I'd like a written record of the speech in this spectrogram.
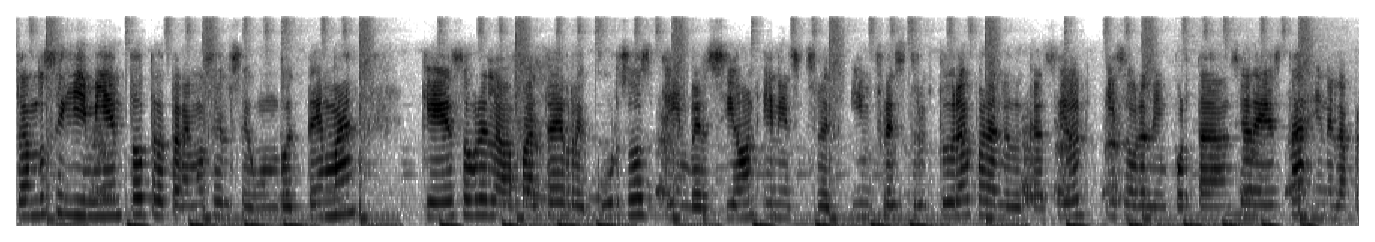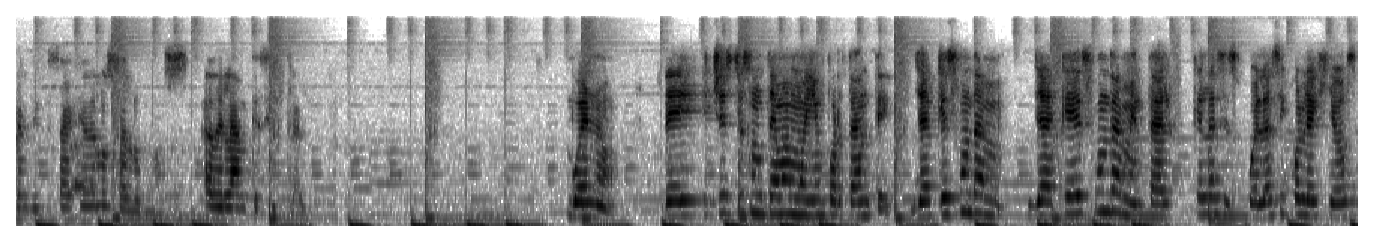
dando seguimiento, trataremos el segundo tema, que es sobre la falta de recursos e inversión en infraestructura para la educación y sobre la importancia de esta en el aprendizaje de los alumnos. Adelante, Citral. Bueno, de hecho este es un tema muy importante, ya que, es ya que es fundamental que las escuelas y colegios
